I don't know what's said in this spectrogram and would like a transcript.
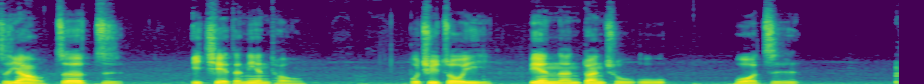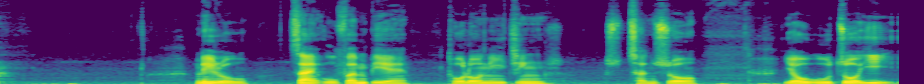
只要遮止一切的念头，不去作意，便能断除无我执，例如在无分别陀罗尼经曾说：“由无作意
